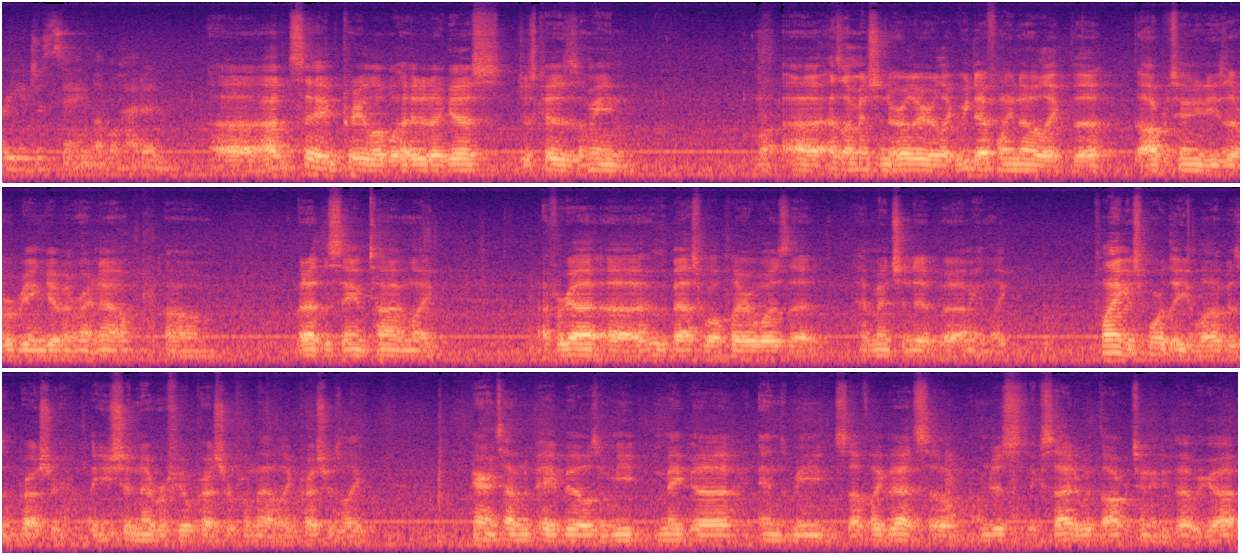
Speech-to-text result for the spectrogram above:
or are you just staying level-headed? Uh, I'd say pretty level-headed, I guess, just because I mean, uh, as I mentioned earlier, like we definitely know like the, the opportunities that we're being given right now, um, but at the same time, like I forgot uh, who the basketball player was that had mentioned it, but I mean like playing a sport that you love isn't pressure. Like you should never feel pressure from that. Like pressure's like parents having to pay bills and meet make uh, ends meet and stuff like that. So I'm just excited with the opportunity that we got.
